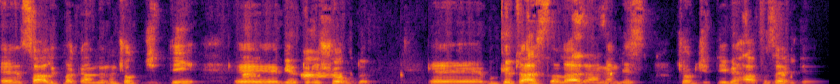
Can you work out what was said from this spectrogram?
e, Sağlık Bakanlığı'nın çok ciddi e, bir duruşu oldu. E, bu kötü hastalığa rağmen biz çok ciddi bir hafıza elde ettik.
